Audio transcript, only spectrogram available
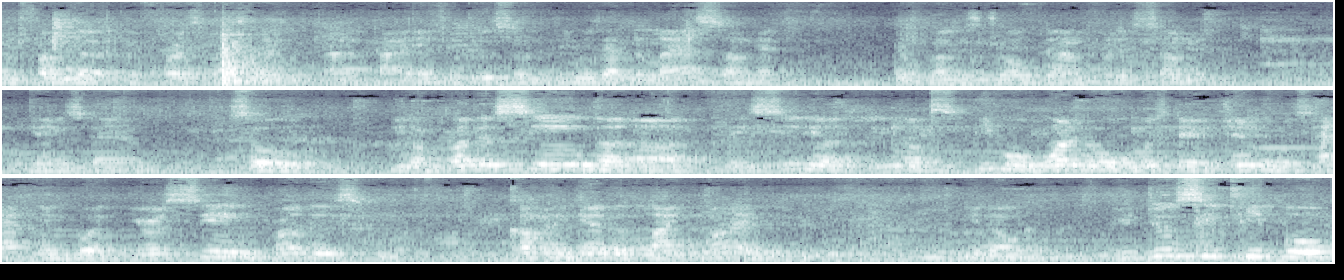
And from the, the first person that I, I introduced him, he was at the last summit, and brothers drove down for the summit. You understand? So, you know, brothers seeing the, uh, they see the, you know, people wonder what's their agenda, what's happening, but you're seeing brothers coming together like-minded. You know, you do see people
